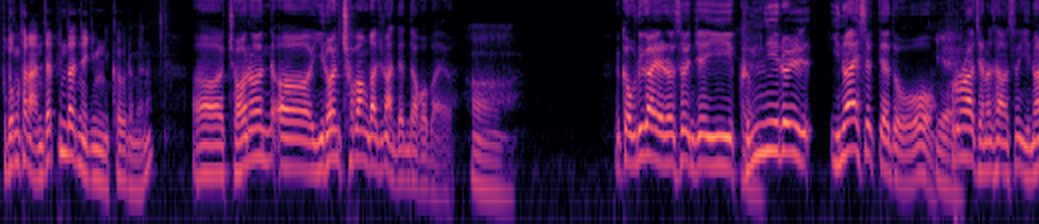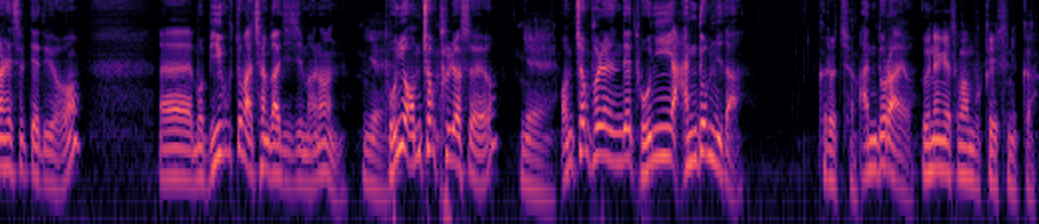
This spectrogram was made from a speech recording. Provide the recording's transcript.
부동산 안 잡힌다는 얘기입니까 그러면은? 어 저는 어 이런 처방 가지고는 안 된다고 봐요. 어. 그러니까 우리가 예를 들어서 이제 이 금리를 예. 인하했을 때도 예. 코로나 재난 상황에서 인하했을 때도요. 에, 뭐 미국도 마찬가지지만은 예. 돈이 엄청 풀렸어요. 예. 엄청 풀렸는데 돈이 안 돕니다. 그렇죠. 안 돌아요. 은행에서만 묶여 있으니까.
